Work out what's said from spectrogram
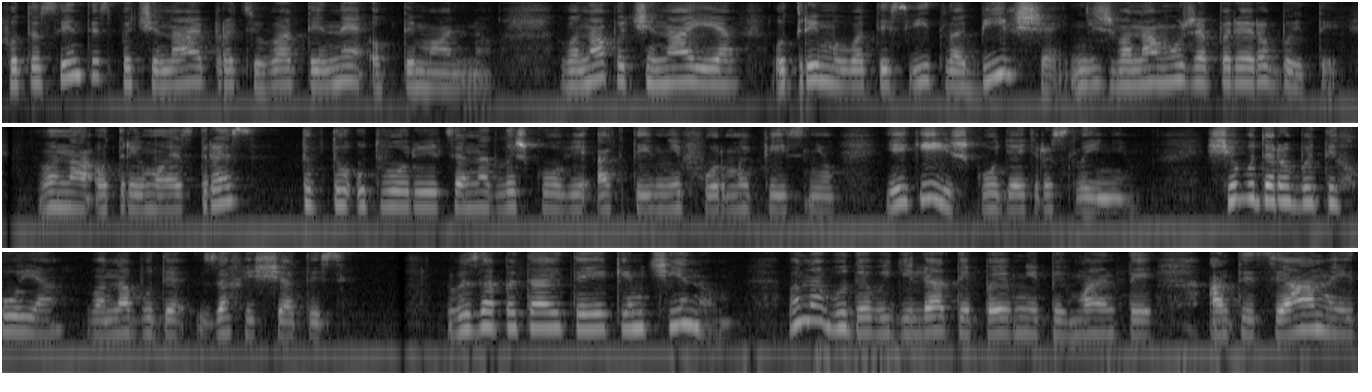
фотосинтез починає працювати неоптимально. Вона починає отримувати світла більше, ніж вона може переробити. Вона отримує стрес, тобто утворюються надлишкові активні форми кисню, які і шкодять рослині. Що буде робити хоя? Вона буде захищатись. Ви запитаєте, яким чином? Вона буде виділяти певні пігменти антиціани,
